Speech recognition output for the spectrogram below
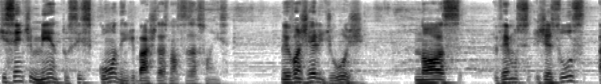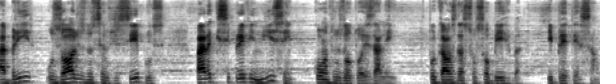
que sentimentos se escondem debaixo das nossas ações. No Evangelho de hoje, nós vemos Jesus abrir os olhos dos seus discípulos para que se prevenissem contra os doutores da lei, por causa da sua soberba e pretensão,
